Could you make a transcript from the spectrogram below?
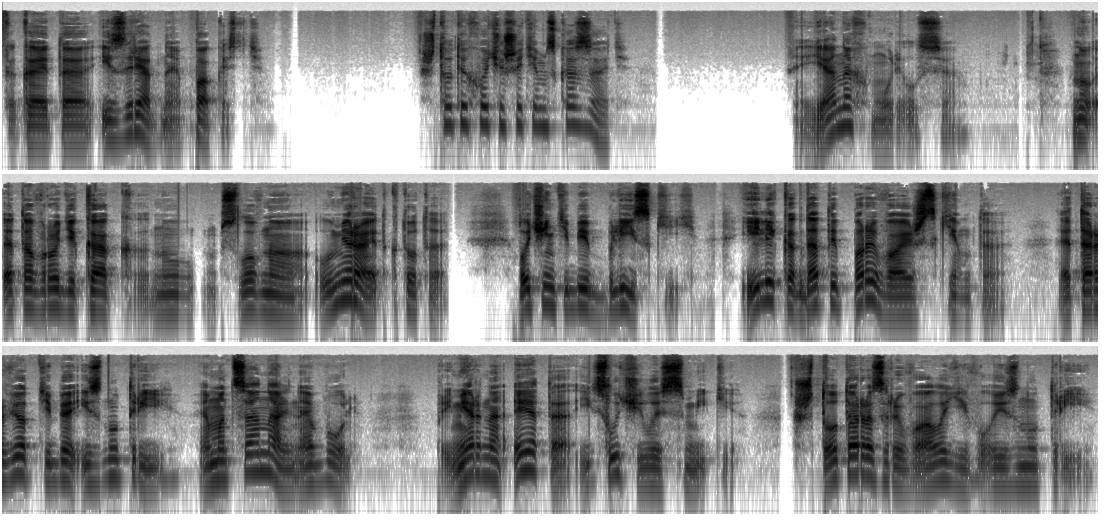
какая-то изрядная пакость. Что ты хочешь этим сказать? Я нахмурился. Ну, это вроде как, ну, словно умирает кто-то, очень тебе близкий. Или когда ты порываешь с кем-то. Это рвет тебя изнутри, эмоциональная боль. Примерно это и случилось с Микки. Что-то разрывало его изнутри.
